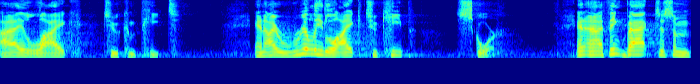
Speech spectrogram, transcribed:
I like to compete. And I really like to keep score. And, and I think back to some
